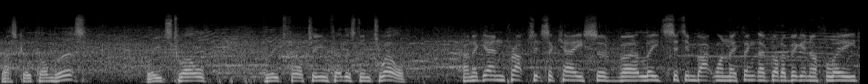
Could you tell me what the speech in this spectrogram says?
Maskill converts. Leeds 12, Leeds 14, Featherstone 12. And again, perhaps it's a case of uh, Leeds sitting back when they think they've got a big enough lead.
